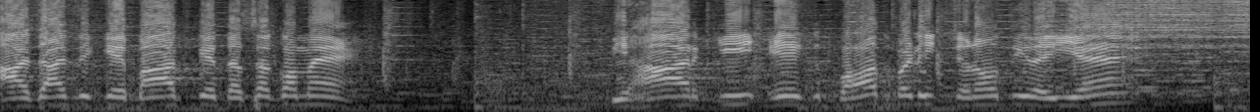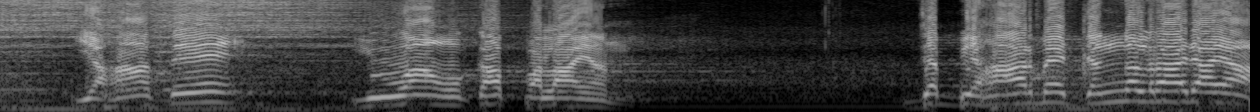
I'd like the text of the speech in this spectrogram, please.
आज़ादी के बाद के दशकों में बिहार की एक बहुत बड़ी चुनौती रही है। यहाँ से युवाओं का पलायन। जब बिहार में जंगल राज आया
